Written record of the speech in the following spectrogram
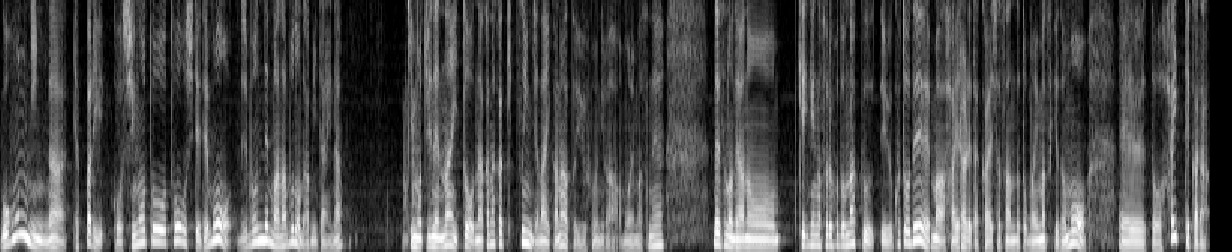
ご本人がやっぱりこう仕事を通してでも自分で学ぶのだみたいな気持ちでないとなかなかきついんじゃないかなというふうには思いますね。ですのであの経験がそれほどなくということで、まあ、入られた会社さんだと思いますけども、えー、と入ってから、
